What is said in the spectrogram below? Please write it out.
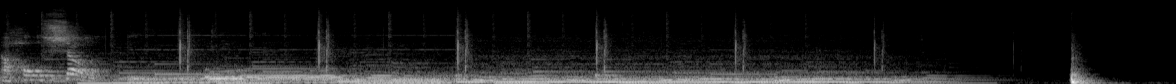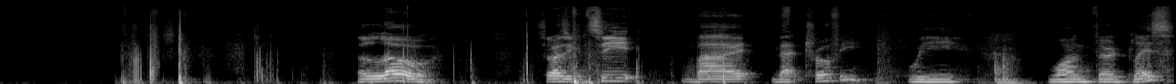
a whole show. Hello. So as you can see by that trophy, we won third place.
